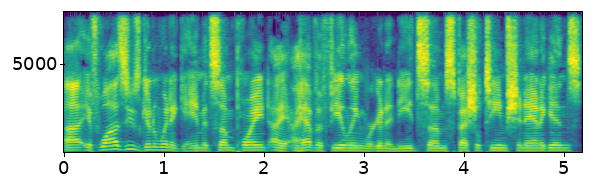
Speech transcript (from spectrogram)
uh, if Wazoo's going to win a game at some point, I, I have a feeling we're going to need some special team shenanigans.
